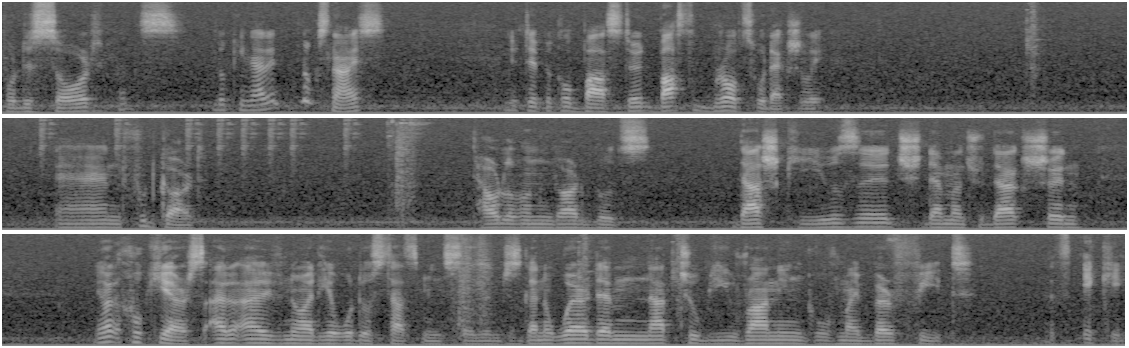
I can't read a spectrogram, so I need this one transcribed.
for the sword. Let's looking at it. Looks nice. Your typical bastard. Bastard broadsword actually. And foot guard. Tower level guard boots. Dash key usage, damage reduction. You know who cares? I, I have no idea what those stats mean, so I'm just gonna wear them not to be running with my bare feet. That's icky.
